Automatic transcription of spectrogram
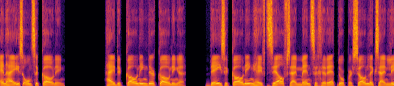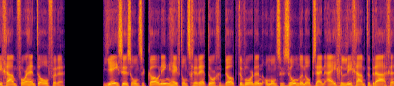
en Hij is onze koning. Hij de koning der koningen. Deze koning heeft zelf zijn mensen gered door persoonlijk zijn lichaam voor hen te offeren. Jezus onze koning heeft ons gered door gedoopt te worden om onze zonden op zijn eigen lichaam te dragen,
